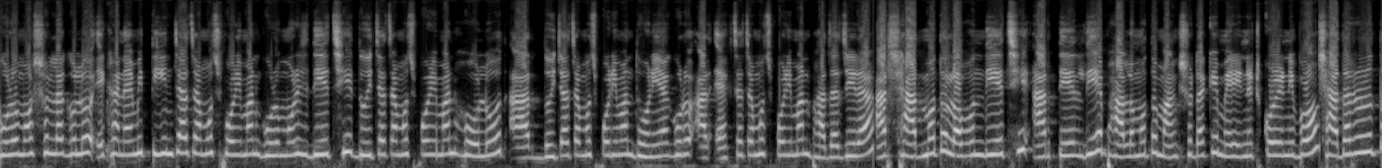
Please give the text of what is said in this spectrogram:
গুঁড়ো মশলাগুলো। এখানে আমি তিন চা চামচ পরিমাণ গুঁড়ো মরিচ দিয়েছি, দুই চা চামচ পরিমাণ হলুদ আর দুই চা চামচ পরিমাণ ধনিয়া গুঁড়ো আর এক চা চামচ পরিমাণ ভাজা জিরা। আর স্বাদ মতো লবণ দিয়েছি আর তেল দিয়ে ভালো মতো মাংসটাকে মেরিনেট করে নিব। সাধারণত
